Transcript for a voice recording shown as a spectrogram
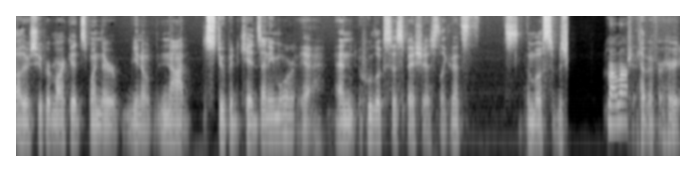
other supermarkets when they're you know not stupid kids anymore. Yeah. And who looks suspicious? Like that's, that's the most suspicious shit i've ever heard.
